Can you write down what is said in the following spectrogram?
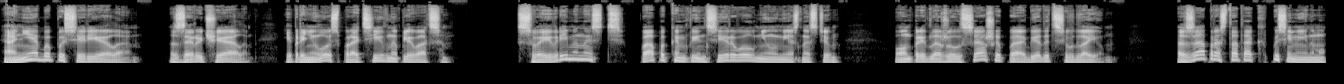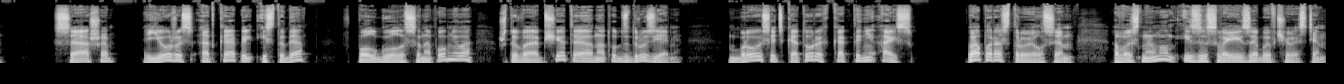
А небо посерело, зарычало и принялось противно плеваться. Своевременность папа компенсировал неуместностью. Он предложил Саше пообедать вдвоем. Запросто так, по-семейному. Саша, ёжись от капель и стыда, в полголоса напомнила, что вообще-то она тут с друзьями, бросить которых как-то не айс. Папа расстроился, в основном из-за своей забывчивости,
